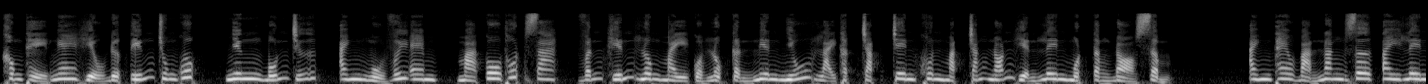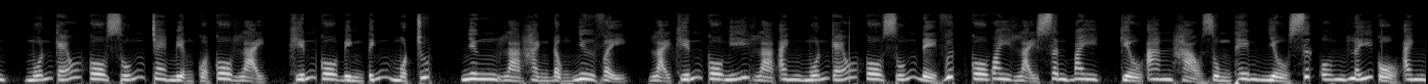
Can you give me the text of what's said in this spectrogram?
không thể nghe hiểu được tiếng Trung Quốc, nhưng bốn chữ, anh ngủ với em, mà cô thốt ra, vẫn khiến lông mày của Lục Cẩn Niên nhíu lại thật chặt trên khuôn mặt trắng nõn hiện lên một tầng đỏ sẫm. Anh theo bản năng giơ tay lên, muốn kéo cô xuống che miệng của cô lại, khiến cô bình tĩnh một chút, nhưng là hành động như vậy, lại khiến cô nghĩ là anh muốn kéo cô xuống để vứt cô quay lại sân bay. Kiều An Hảo dùng thêm nhiều sức ôm lấy cổ anh,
